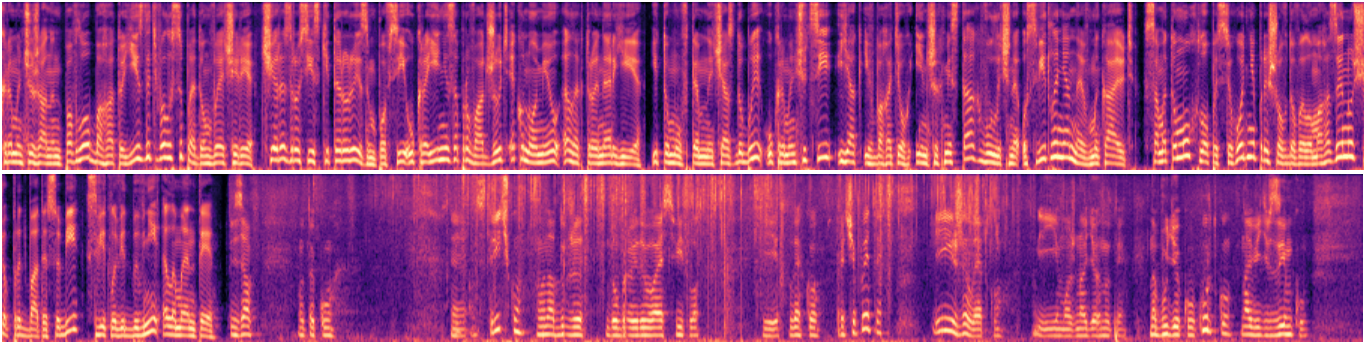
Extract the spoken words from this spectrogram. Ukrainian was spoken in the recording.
Кременчужанин Павло багато їздить велосипедом ввечері. Через російський тероризм по всій Україні запроваджують економію електроенергії. І тому в темний час доби у Кременчуці, як і в багатьох інших містах, вуличне освітлення не вмикають. Саме тому хлопець сьогодні прийшов до веломагазину, щоб придбати собі світловідбивні елементи. взяв отаку е, стрічку, вона дуже добре відбиває світло і легко причепити. І жилетку. Її можна одягнути на будь-яку куртку, навіть взимку.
